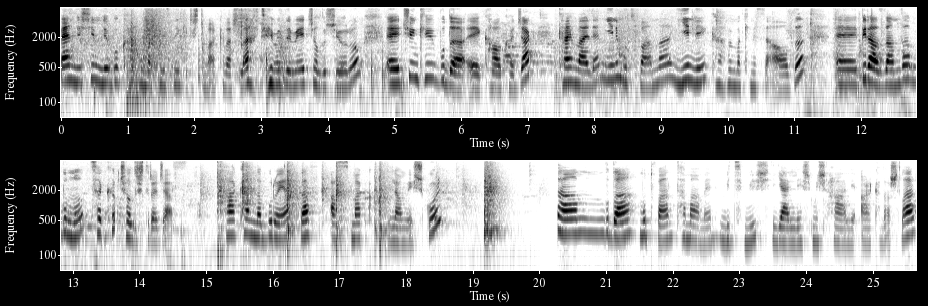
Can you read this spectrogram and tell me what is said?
Ben de şimdi bu kahve makinesine giriştim arkadaşlar. Temizlemeye çalışıyorum. E, çünkü bu da e, kalkacak. Kayınvalidem yeni mutfağına yeni kahve makinesi aldı. E, birazdan da bunu takıp çalıştıracağız. Hakan da buraya raf asmakla meşgul. Tam bu da mutfağın tamamen bitmiş, yerleşmiş hali arkadaşlar.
